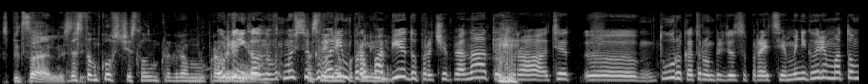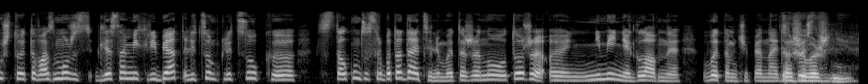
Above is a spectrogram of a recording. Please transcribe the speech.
специальностей. До станков с числовым программным управлением. Ольга Николаевна, вот мы все говорим поколения. про победу, про чемпионаты, про те э, туры, которым придется пройти. Мы не говорим о том, что это возможность для самих ребят лицом к лицу к столкнуться с работодателем. Это же ну, тоже э, не менее главное в этом чемпионате. Даже важнее.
